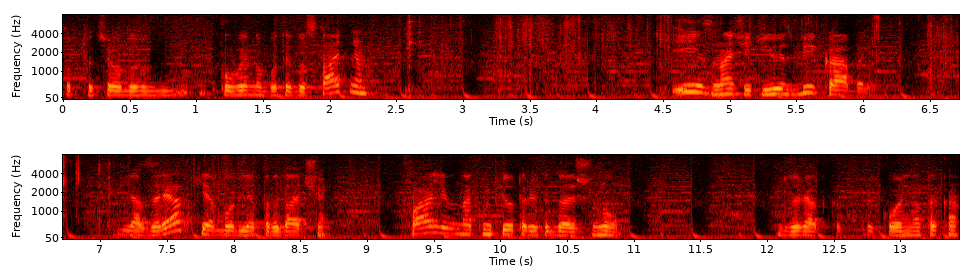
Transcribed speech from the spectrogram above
Тобто цього повинно бути достатньо. І, значить, USB кабель для зарядки або для передачі файлів на комп'ютер і так далі. Ну, зарядка прикольна така.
